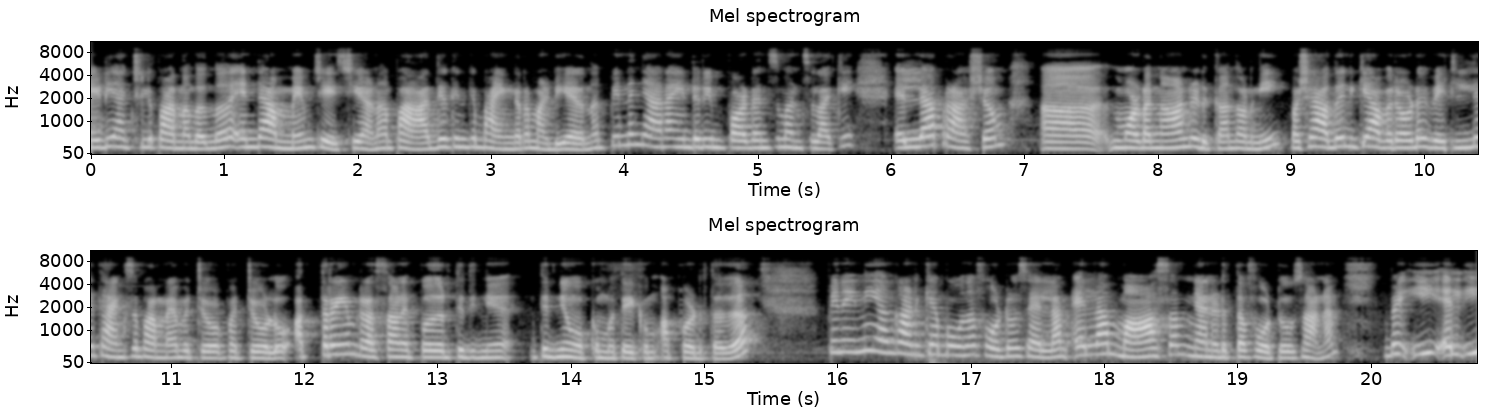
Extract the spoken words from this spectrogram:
ഐഡിയ ആക്ച്വലി പറഞ്ഞു തന്നത് എന്റെ അമ്മയും ചേച്ചിയാണ്. അപ്പോൾ ആദ്യമൊക്കെ എനിക്ക് ഭയങ്കര മടിയായിരുന്നു. പിന്നെ ഞാൻ അതിന്റെ ഒരു ഇമ്പോർട്ടൻസ് മനസ്സിലാക്കി എല്ലാ പ്രാവശ്യവും മുടങ്ങാണ്ട് എടുക്കാൻ തുടങ്ങി. പക്ഷേ അതെനിക്ക് അവരോട് വലിയ താങ്ക്സ് പറഞ്ഞേ പറ്റുമോ പറ്റുള്ളൂ. അത്രയും ഡ്രസ്സാണ് ഇപ്പോൾ തിരിഞ്ഞ് തിരിഞ്ഞ് നോക്കുമ്പോഴത്തേക്കും അപ്പോൾ എടുത്തത്. പിന്നെ ഇനി ഞാൻ കാണിക്കാൻ പോകുന്ന ഫോട്ടോസ് എല്ലാം എല്ലാ മാസം ഞാൻ എടുത്ത ഫോട്ടോസാണ് അപ്പോൾ ഈ ഈ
